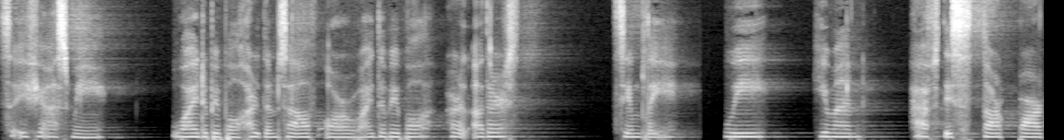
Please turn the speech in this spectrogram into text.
So if you ask me, why do people hurt themselves or why do people hurt others? Simply, we human have this dark part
